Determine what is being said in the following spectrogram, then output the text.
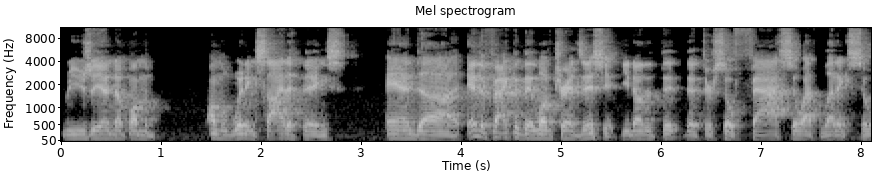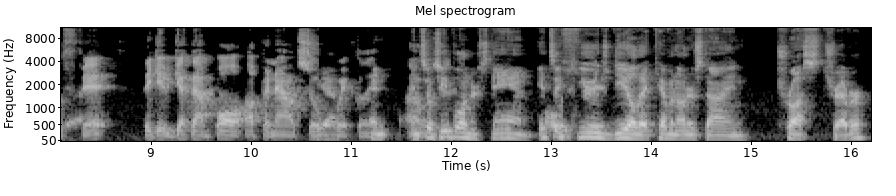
we usually end up on the on the winning side of things. And uh, and the fact that they love transition, you know, that that, that they're so fast, so athletic, so yeah. fit, they can get that ball up and out so yeah. quickly. And and uh, so people understand it's a huge great. deal that Kevin Unterstein trusts Trevor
